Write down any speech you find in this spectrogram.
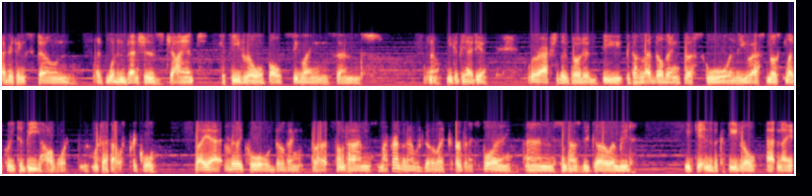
everything stone, like wooden benches, giant cathedral vault ceilings, and you know, you get the idea. We were actually voted the because of that building the school in the U.S. most likely to be Hogwarts, which I thought was pretty cool. But yeah, really cool building. But sometimes my friends and I would go like urban exploring, and sometimes we'd go and we'd we'd get into the cathedral at night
